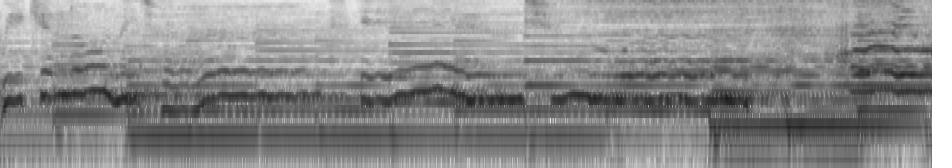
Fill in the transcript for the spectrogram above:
we can only turn into one. I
